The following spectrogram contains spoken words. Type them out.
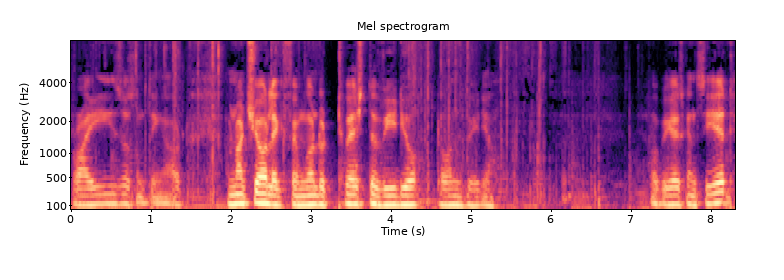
price or something or i'm not sure like if i'm going to twist the video. Turn the video. Hope you guys can see it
